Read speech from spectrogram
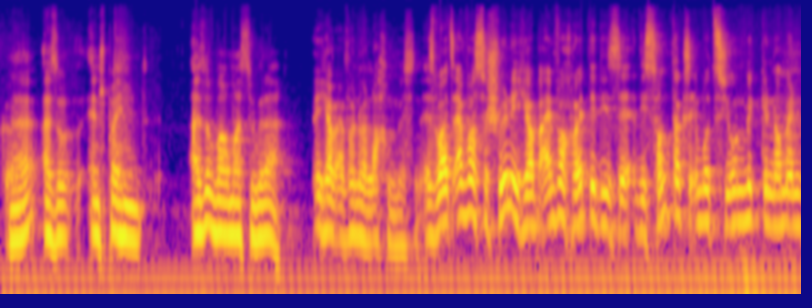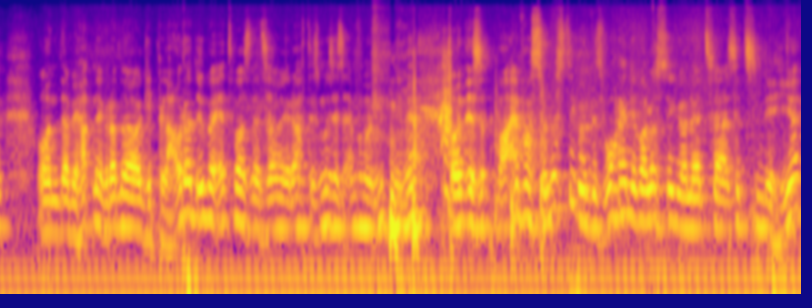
gut. Ne? Also entsprechend, also warum hast du gedacht? Ich habe einfach nur lachen müssen. Es war jetzt einfach so schön. Ich habe einfach heute diese, die Sonntagsemotion mitgenommen und äh, wir hatten ja gerade noch geplaudert über etwas und jetzt haben wir gedacht, das muss ich jetzt einfach mal mitnehmen. und es war einfach so lustig und das Wochenende war lustig und jetzt äh, sitzen wir hier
